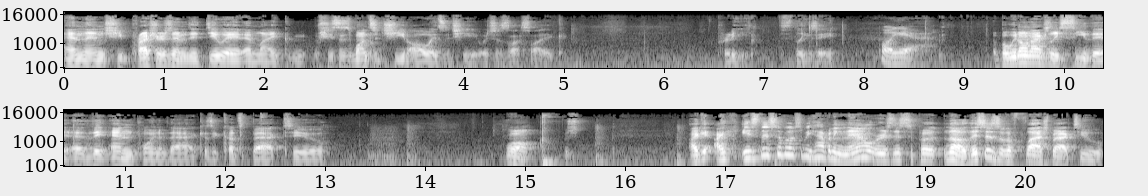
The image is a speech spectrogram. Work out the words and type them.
And then she pressures him to do it and like she says once a cheat always a cheat which is less like pretty sleazy Well, yeah. but we don't actually see the uh, the end point of that because it cuts back to well I, I is this supposed to be happening now or is this supposed no this is a flashback to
